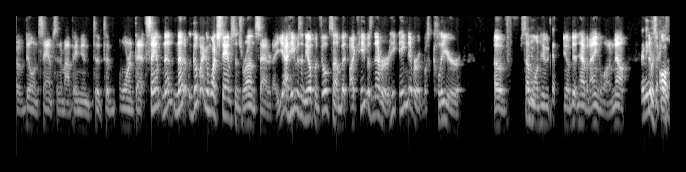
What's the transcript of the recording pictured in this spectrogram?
of Dylan Sampson, in my opinion, to, to warrant that. Sam, no, no, go back and watch Sampson's run Saturday. Yeah, he was in the open field some, but like he was never he, he never was clear of someone who you know didn't have an angle on him. Now, and he was off.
